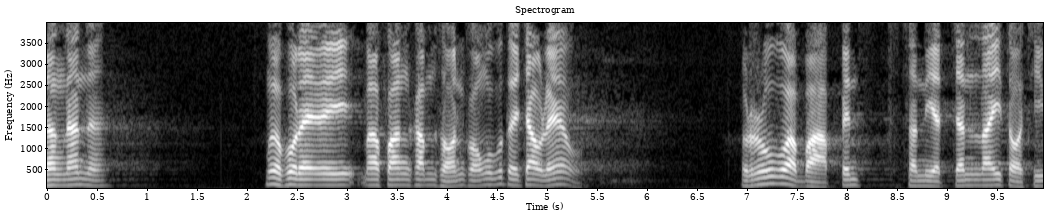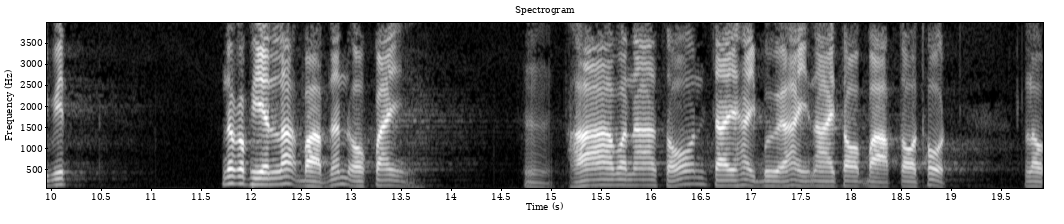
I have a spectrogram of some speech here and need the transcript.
ดังนั้นนะเมื่อผู้ใดมาฟังคำสอนของพระพุทธเจ้าแล้ว รู้ว่าบาปเป็นเสนียดจันไรต่อชีวิต แล้วก็เพียรละบาปนั้นออกไป ภาวนาสอนใจให้เบื่อให้นายต่อบาปต่อโทษ เหล่า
